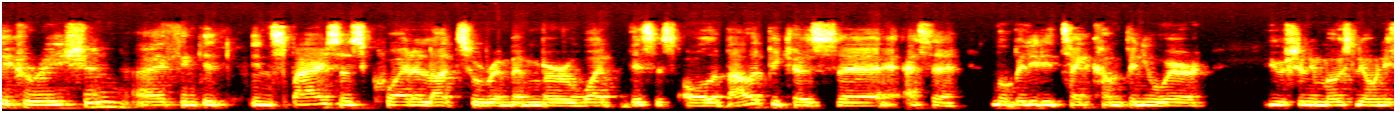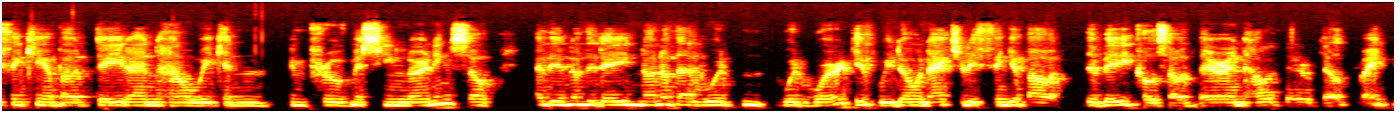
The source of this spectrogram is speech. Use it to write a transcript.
decoration. I think it inspires us quite a lot to remember what this is all about because uh, as a mobility tech company, we're usually mostly only thinking about data and how we can improve machine learning. So at the end of the day, none of that would would work if we don't actually think about the vehicles out there and how they're built, right?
